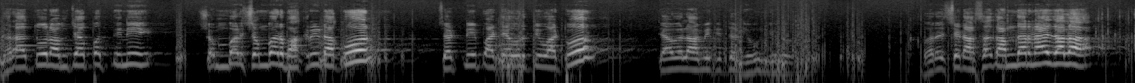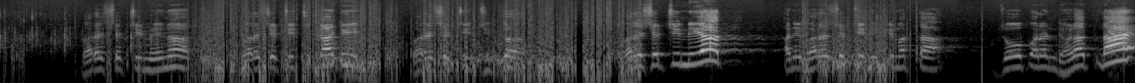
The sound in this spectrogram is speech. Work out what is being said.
घरातून आमच्या पत्नीने शंभर शंभर भाकरी टाकून चटणी पाट्यावरती वाटून त्यावेळेला आम्ही तिथं घेऊन गेलो होतो. भरत शेठ असाच आमदार नाही झाला. भरत शेठची मेहनत भरत शेठची चिकाटी भरत शेठची जिद्द भरत शेठची नियत आणि भरत शेठची नीतिमत्ता जोपर्यंत ढळत नाही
